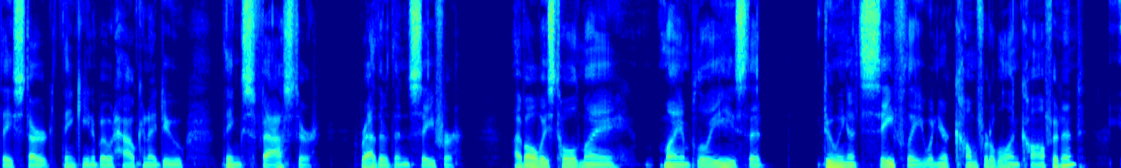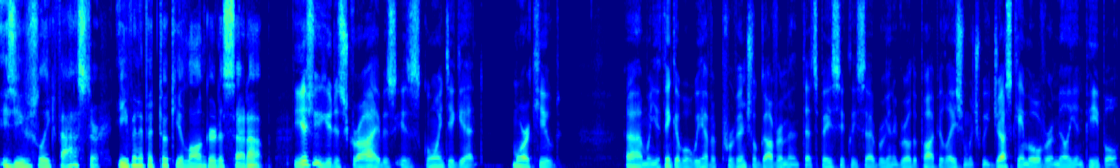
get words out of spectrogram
They start thinking about how can I do things faster rather than safer I've always told my my employees that doing it safely when you're comfortable and confident is usually faster, even if it took you longer to set up. The issue you describe is, is going to get more acute. Um, when you think about we have a provincial government that's basically said we're going to grow the population, which we just came over a million people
